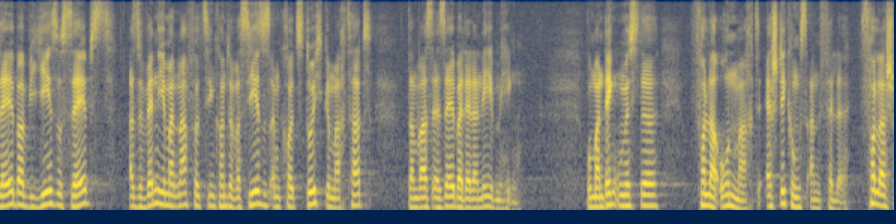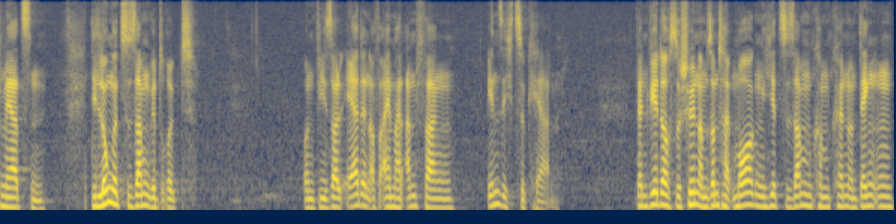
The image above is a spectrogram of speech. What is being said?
selber wie Jesus selbst. Also wenn jemand nachvollziehen konnte, was Jesus am Kreuz durchgemacht hat, dann war es er selber, der daneben hing. Wo man denken müsste, voller Ohnmacht, Erstickungsanfälle, voller Schmerzen, die Lunge zusammengedrückt. Und wie soll er denn auf einmal anfangen, in sich zu kehren? Wenn wir doch so schön am Sonntagmorgen hier zusammenkommen können und denken,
